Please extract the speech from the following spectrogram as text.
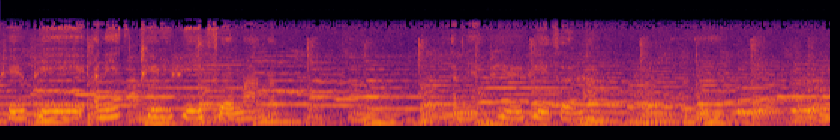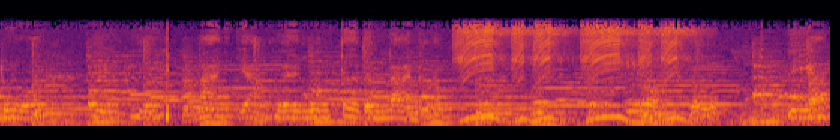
PVP อันนี้ PVP สวยมากครับ อันเนี้ย PVP สวยมากดูว PVP อะอีกอย่างเลยมอนเตอร์เดินได้นะครับ ก็ระบบดีครับ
